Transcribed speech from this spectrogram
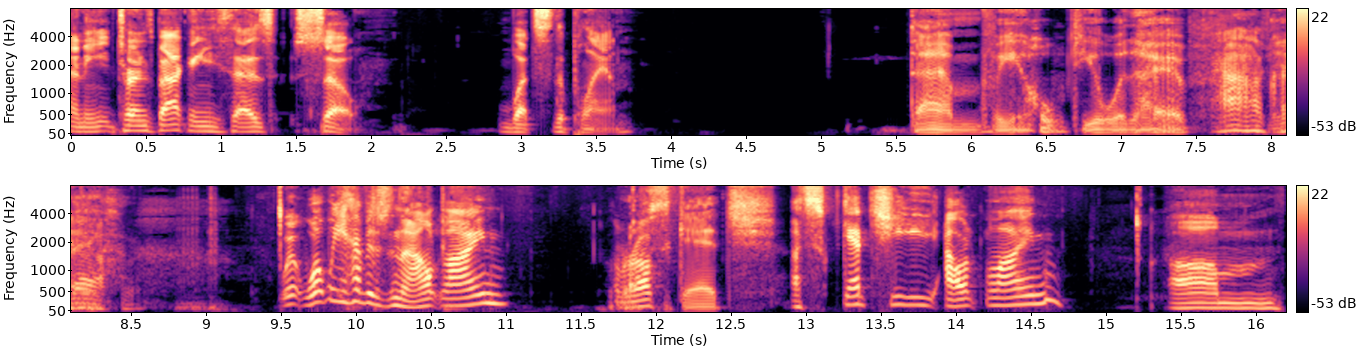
and he turns back and he says, "So, what's the plan?" Damn, we hoped you would have Ah, yeah. Well, What we have is an outline, a rough sketch. a sketchy outline. Um,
